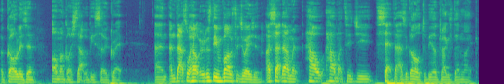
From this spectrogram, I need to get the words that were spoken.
A goal isn't, oh my gosh, that would be so great. And and that's what helped me with the Stephen Bartlett situation. I sat down and went, How how much did you set that as a goal to be on Dragon's Den? Like,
